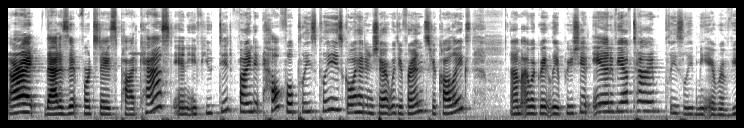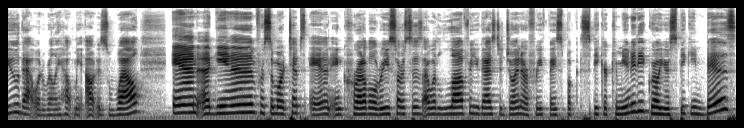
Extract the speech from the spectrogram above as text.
All right, that is it for today's podcast. And if you did find it helpful, please, please go ahead and share it with your friends, your colleagues. Um, I would greatly appreciate. And if you have time, please leave me a review. That would really help me out as well. And again, for some more tips and incredible resources, I would love for you guys to join our free Facebook speaker community, Grow Your Speaking Biz.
